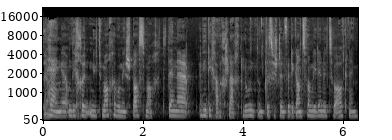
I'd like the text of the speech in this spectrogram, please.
Ja. hängen und ich könnte nichts machen, was mir Spass macht, dann äh, werde ich einfach schlecht gelohnt. Und das ist dann für die ganze Familie nicht so angenehm.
